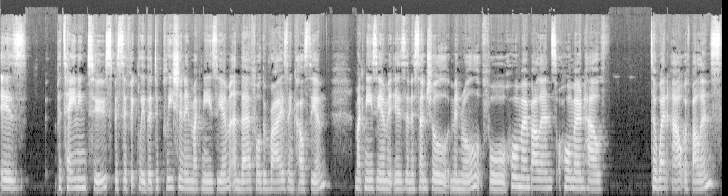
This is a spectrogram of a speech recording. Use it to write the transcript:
is pertaining to specifically the depletion in magnesium and therefore the rise in calcium. Magnesium is an essential mineral for hormone balance, hormone health. So when out of balance,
